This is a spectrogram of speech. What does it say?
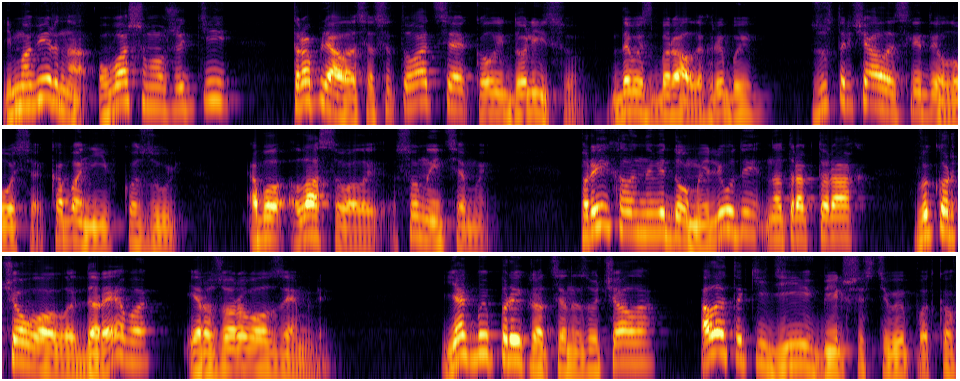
Ймовірно, у вашому житті траплялася ситуація, коли до лісу, де ви збирали гриби, зустрічали сліди лося, кабанів, козуль або ласували суницями, приїхали невідомі люди на тракторах, викорчовували дерева і розорювали землі. Як би прикро це не звучало, але такі дії в більшості випадків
